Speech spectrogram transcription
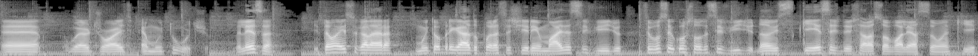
é, o AirDroid é muito útil, beleza? Então é isso galera, muito obrigado por assistirem mais esse vídeo. Se você gostou desse vídeo, não esqueça de deixar a sua avaliação aqui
